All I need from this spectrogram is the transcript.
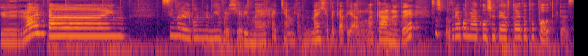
Crime Time! Σήμερα λοιπόν είναι μια βροχερή μέρα και αν δεν έχετε κάτι άλλο να κάνετε, σας προτρέπω να ακούσετε αυτό εδώ το podcast.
